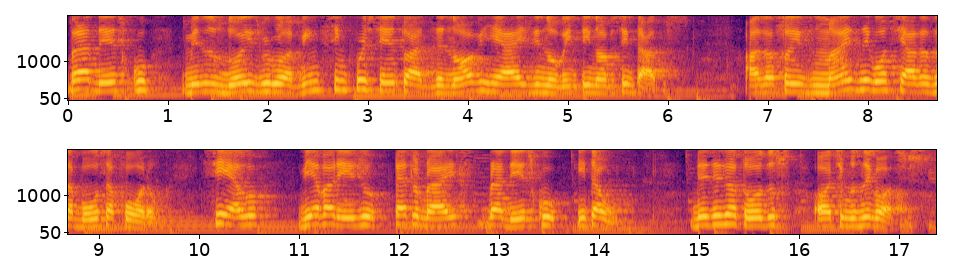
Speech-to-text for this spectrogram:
Bradesco, menos 2,25% a R$ 19,99. As ações mais negociadas da bolsa foram Cielo, Via Varejo, Petrobras, Bradesco e Itaú. Desejo a todos ótimos negócios.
